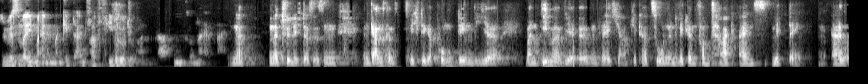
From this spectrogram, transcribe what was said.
Sie wissen, was ich meine. Man gibt einfach viele Daten in so einer App ein. Na, natürlich, das ist ein, ein, ganz, ganz wichtiger Punkt, den wir, wann immer wir irgendwelche Applikationen entwickeln, vom Tag eins mitdenken. Also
